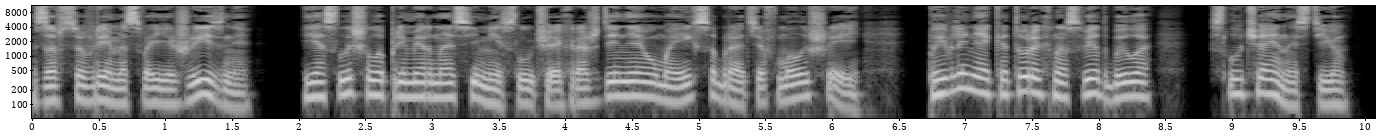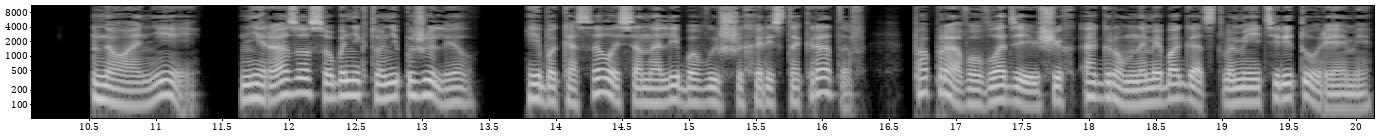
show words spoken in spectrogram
За все время своей жизни я слышала примерно о семи случаях рождения у моих собратьев-малышей, появление которых на свет было случайностью. Но о ней ни разу особо никто не пожалел, ибо касалась она либо высших аристократов, по праву владеющих огромными богатствами и территориями,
